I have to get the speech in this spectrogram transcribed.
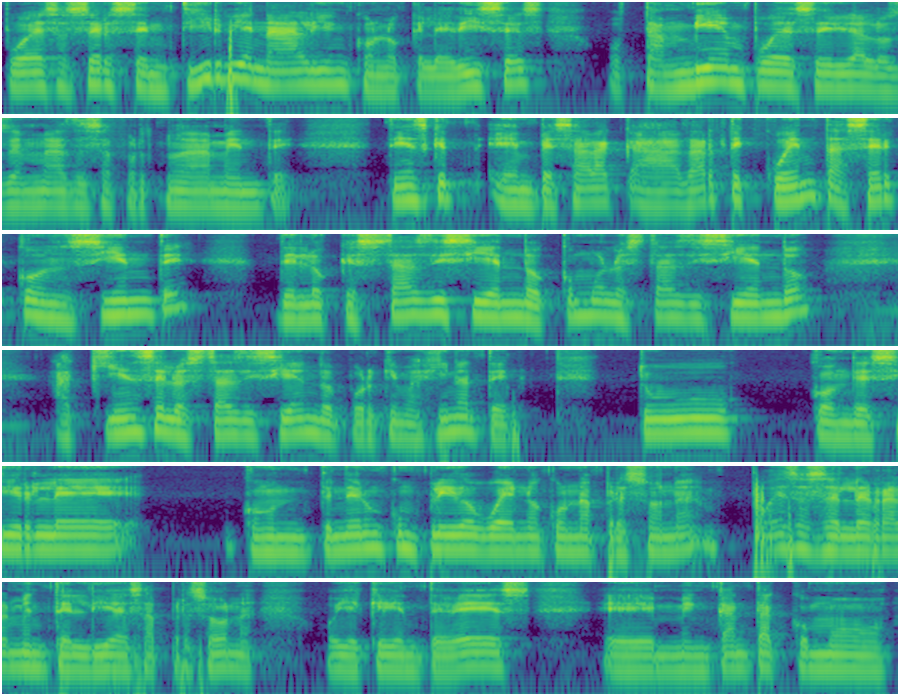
Puedes hacer sentir bien a alguien con lo que le dices o también puedes herir a los demás desafortunadamente. Tienes que empezar a, a darte cuenta, a ser consciente de lo que estás diciendo, cómo lo estás diciendo, a quién se lo estás diciendo, porque imagínate, tú con decirle, con tener un cumplido bueno con una persona, puedes hacerle realmente el día a esa persona. Oye, qué bien te ves, eh, me encanta cómo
